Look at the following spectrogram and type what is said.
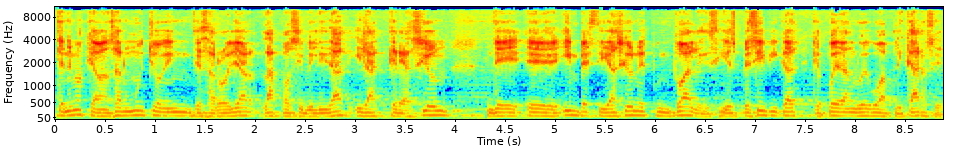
Tenemos que avanzar mucho en desarrollar la posibilidad y la creación de eh, investigaciones puntuales y específicas que puedan luego aplicarse.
